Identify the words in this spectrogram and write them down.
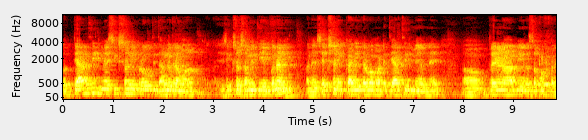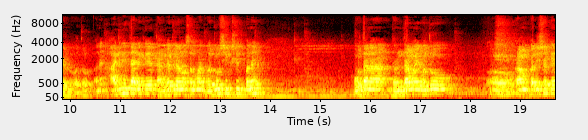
તો ત્યારથી જ મેં શિક્ષણની પ્રવૃત્તિ ધાંગધ્રામાં શિક્ષણ સમિતિ એક બનાવી અને શૈક્ષણિક કાર્ય કરવા માટે ત્યારથી જ મેં એમને પ્રેરણા આપી અને સપોર્ટ કરેલો હતો. અને આજની તારીખે ધાંગધ્રાનો સમાજ વધુ શિક્ષિત બને. પોતાના ધંધામાં વધુ કામ કરી શકે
